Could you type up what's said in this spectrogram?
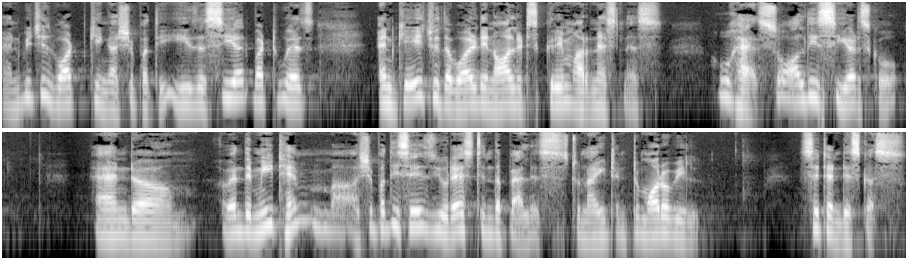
And which is what King Ashwapati, he is a seer, but who has engaged with the world in all its grim earnestness who has. So all these seers go, and um, when they meet him, Ashwapati says, You rest in the palace tonight, and tomorrow we'll sit and discuss.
